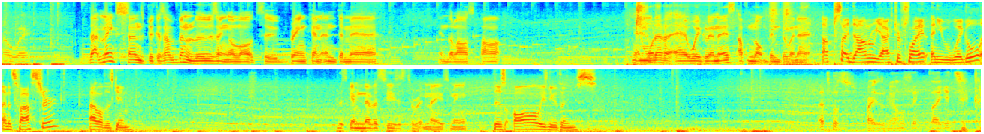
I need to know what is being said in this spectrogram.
No way. That makes sense because I've been losing a lot to Brinken and Demir in the last part. And whatever air wiggling is, I've not been doing it. Upside down reactor flight and you wiggle and it's faster? I love this game. This game never ceases to amaze me. There's always new things. That's what surprises me, honestly. Like, it's. a car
